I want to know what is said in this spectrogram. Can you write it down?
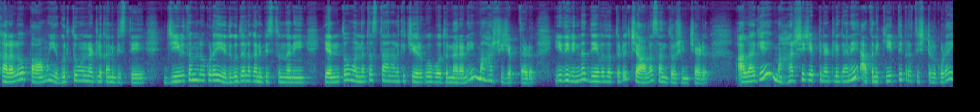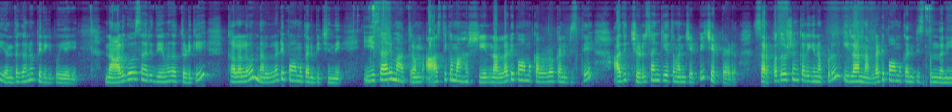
కలలో పాము ఎగురుతూ ఉన్నట్లు కనిపిస్తే జీవితంలో కూడా ఎదుగుదల కనిపిస్తుంది. కనిపిస్తుందని ఎంతో ఉన్నత స్థానాలకి చేరుకోబోతున్నారని మహర్షి చెప్తాడు. ఇది విన్న దేవదత్తుడు చాలా సంతోషించాడు. అలాగే మహర్షి చెప్పినట్లుగానే అతని కీర్తి ప్రతిష్టలు కూడా ఎంతగానో పెరిగిపోయాయి. నాలుగోసారి దేవదత్తుడికి కలలో నల్లటి పాము కనిపించింది. ఈసారి మాత్రం ఆస్తిక మహర్షి నల్లటి పాము కలలో కనిపిస్తే అది చెడు సంకేతం అని చెప్పి చెప్పాడు. సర్పదోషం కలిగినప్పుడు ఇలా నల్లటి పాము కనిపిస్తుందని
